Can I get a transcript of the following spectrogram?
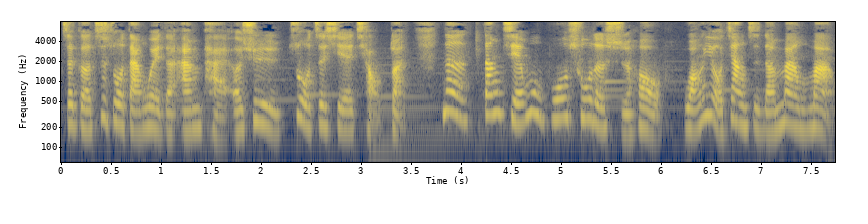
这个制作单位的安排而去做这些桥段。那当节目播出的时候，网友这样子的谩骂。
